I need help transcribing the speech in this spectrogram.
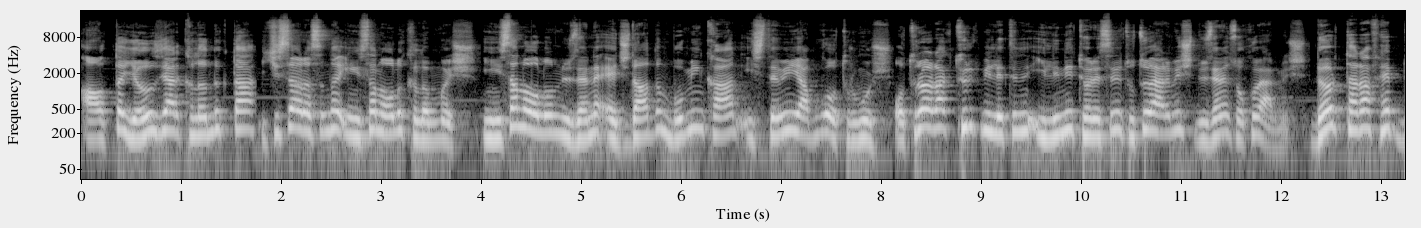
altta Yağız yer kılındıkta ikisi arasında insanoğlu kılınmış. İnsanoğlunun üzerine ecdadım Bumin Kağan İstemi Yabgı oturmuş. Oturarak Türk milletinin ilini töresini tutuvermiş, düzene sokuvermiş. Dört taraf hep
